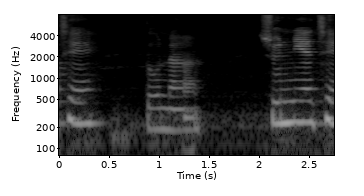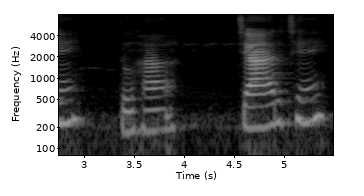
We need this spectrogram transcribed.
છે, તો ના. શૂન્ય છે, તો હા. ચાર છે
